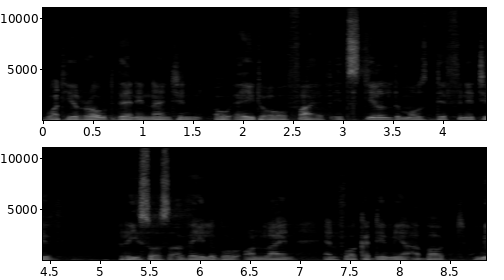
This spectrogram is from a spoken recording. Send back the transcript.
what he wrote then in 1908 or 05, it's still the most definitive resource available online and for academia about me.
